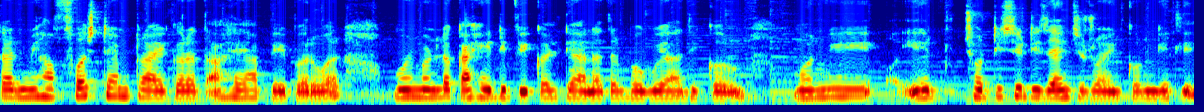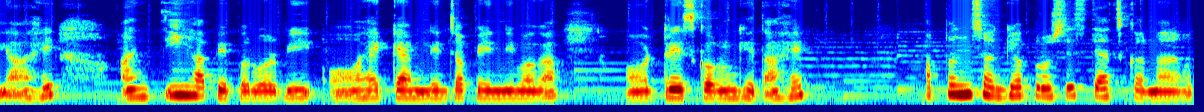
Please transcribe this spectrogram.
कारण मी हा फर्स्ट टाईम ट्राय करत आहे ह्या पेपरवर म्हणून म्हटलं काही डिफिकल्टी आला तर बघूया आधी करून. म्हणून मी हे छोटीशी डिझाईनची ड्रॉईंग करून घेतलेली आहे. आणि ती ह्या पेपरवर मी ह्या कॅमलिनच्या पेननी बघा ट्रेस करून घेत आहे. आपण सगळ्या प्रोसेस त्याच करणार आहोत.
